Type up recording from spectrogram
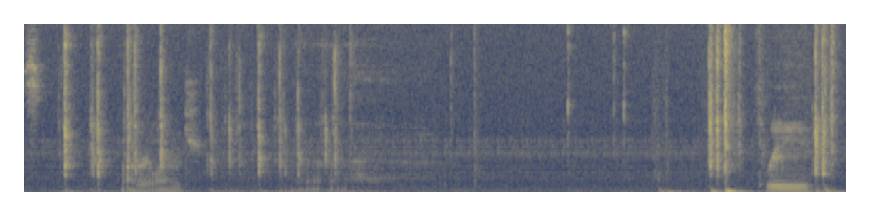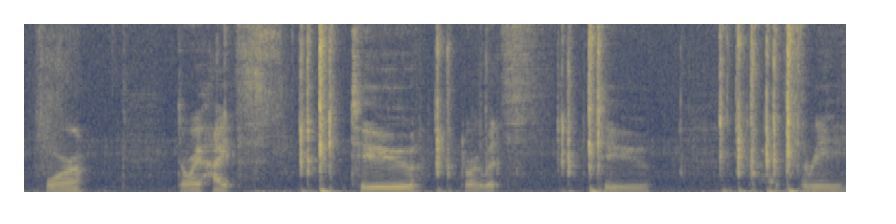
It's not very large. three, four, doorway height two, doorway width two, three.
